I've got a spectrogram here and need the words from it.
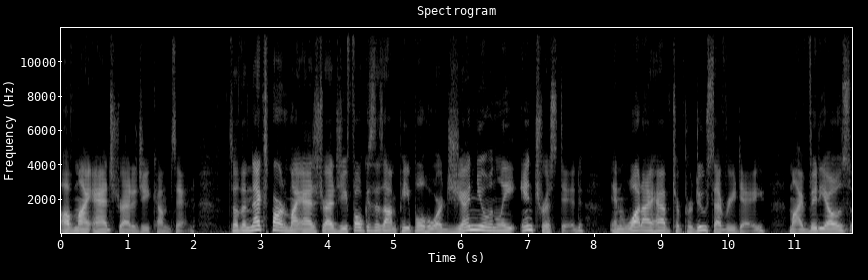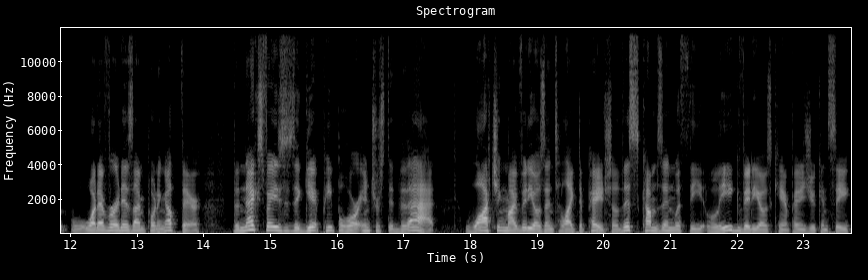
of my ad strategy comes in. So the next part of my ad strategy focuses on people who are genuinely interested in what I have to produce every day my videos, whatever it is I'm putting up there. The next phase is to get people who are interested in that watching my videos and to like the page. So this comes in with the league videos campaign, as you can see.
